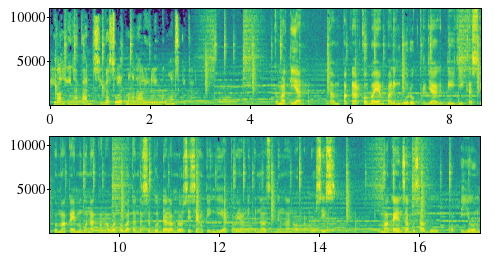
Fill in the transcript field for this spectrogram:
hilang ingatan sehingga sulit mengenali lingkungan sekitar. Kematian Dampak narkoba yang paling buruk terjadi jika si pemakai menggunakan obat-obatan tersebut dalam dosis yang tinggi atau yang dikenal dengan overdosis. Pemakaian sabu-sabu, opium,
